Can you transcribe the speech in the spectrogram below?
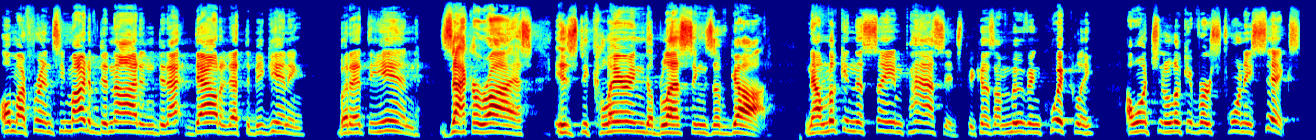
Oh, my friends, he might have denied and doubted at the beginning, but at the end, Zacharias is declaring the blessings of God. Now, look in the same passage because I'm moving quickly. I want you to look at verse 26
